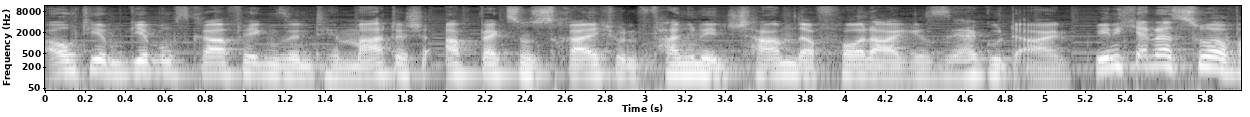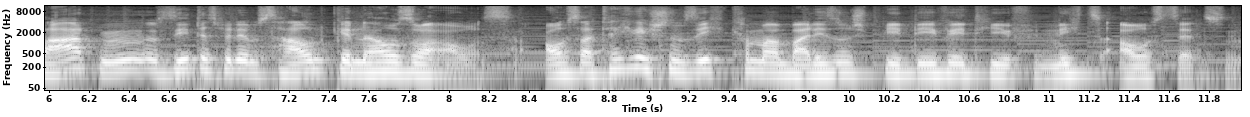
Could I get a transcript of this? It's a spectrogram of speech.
auch die Umgebungsgrafiken sind thematisch abwechslungsreich und fangen den Charme der Vorlage sehr gut ein. Wie nicht anders zu erwarten, sieht es mit dem Sound genauso aus. Aus der technischen Sicht kann man bei diesem Spiel definitiv nichts aussetzen.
